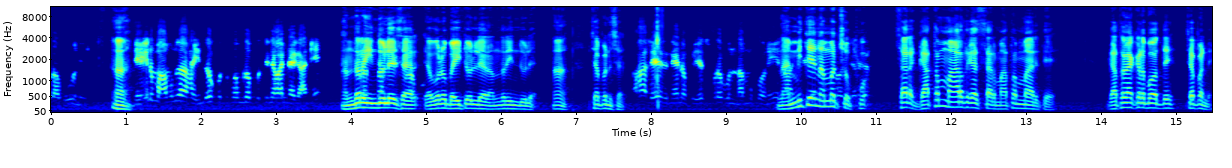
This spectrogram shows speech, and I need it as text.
ప్రభువుని? నేను మామూలుగా హైందవ కుటుంబంలో పుట్టినవాడినే కానీ అందరూ హిందువులే సార్. ఎవరో బయట వాళ్ళు లేరు అందరూ హిందువులే. చెప్పండి సార్. లేదు నేను యేసు ప్రభుని నమ్ముకొని నా నమ్మితే నమ్మచ్చు. సార్ గతం మారదు కదా సార్ మతం మారితే. గతం ఎక్కడ పోద్ది? చెప్పండి.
